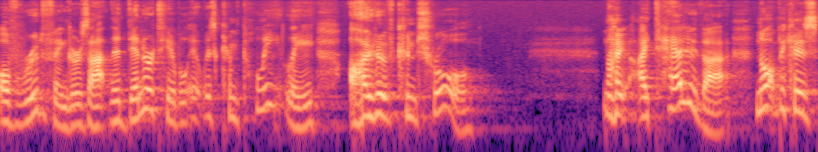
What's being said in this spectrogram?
of rude fingers at the dinner table. It was completely out of control. Now, I tell you that not because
